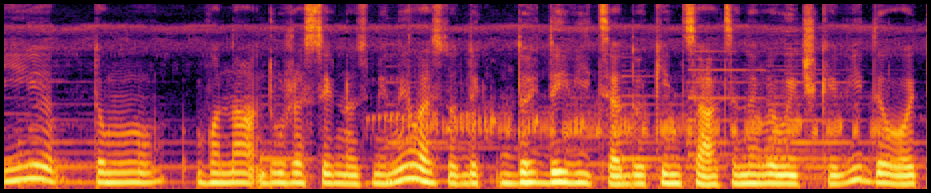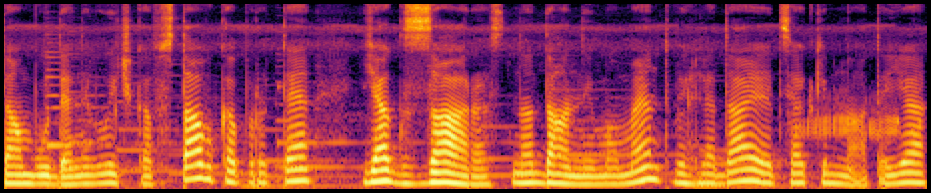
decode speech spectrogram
і тому вона дуже сильно змінилась. Додивіться до кінця це невеличке відео, і там буде невеличка вставка про те, як зараз на даний момент виглядає ця кімната. Я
